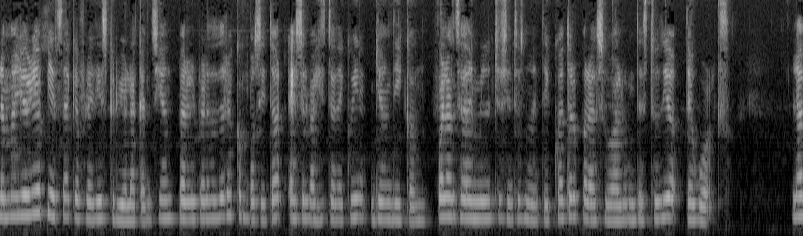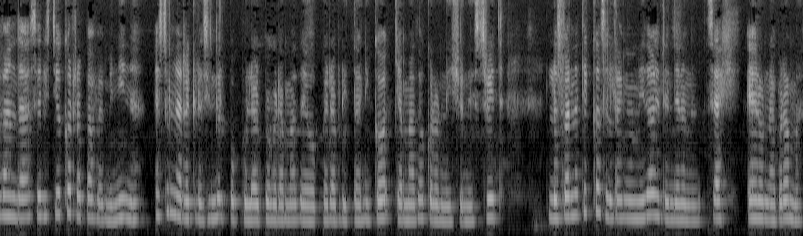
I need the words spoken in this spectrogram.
La mayoría piensa que Freddie escribió la canción, pero el verdadero compositor es el bajista de Queen, John Deacon. Fue lanzado en 1894 para su álbum de estudio The Works. La banda se vistió con ropa femenina. Esto es una recreación del popular programa de ópera británico llamado Coronation Street. Los fanáticos del Reino Unido entendieron el mensaje, era una broma,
